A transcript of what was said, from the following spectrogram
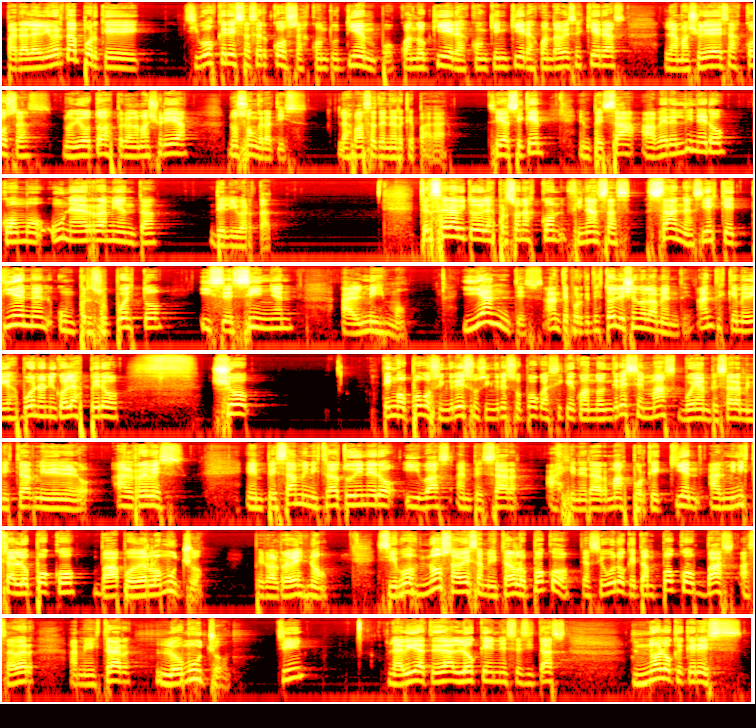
para la libertad, porque si vos querés hacer cosas con tu tiempo, cuando quieras, con quien quieras, cuantas veces quieras, la mayoría de esas cosas, no digo todas, pero la mayoría no son gratis, las vas a tener que pagar. ¿sí? Así que empezá a ver el dinero como una herramienta de libertad. Tercer hábito de las personas con finanzas sanas y es que tienen un presupuesto y se ciñen al mismo. Y antes, antes, porque te estoy leyendo la mente, antes que me digas, bueno Nicolás, pero yo tengo pocos ingresos, ingreso poco, así que cuando ingrese más voy a empezar a administrar mi dinero. Al revés, empezá a administrar tu dinero y vas a empezar a generar más, porque quien administra lo poco va a poderlo mucho, pero al revés no. Si vos no sabes administrar lo poco, te aseguro que tampoco vas a saber administrar lo mucho. ¿Sí? La vida te da lo que necesitas, no lo que querés.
